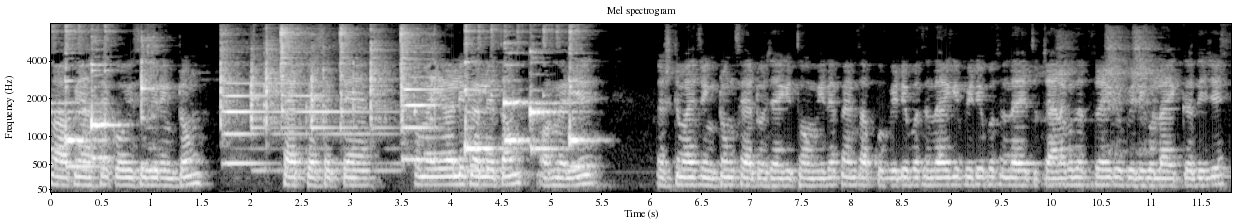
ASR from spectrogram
तो आप यहाँ से कोई सी भी रिंगटोन सेट कर सकते हैं। तो मैं ये वाली कर लेता हूँ, और मेरी ये कस्टमाइज रिंगटोन सेट हो जाएगी। तो उम्मीद है फ्रेंड्स आपको वीडियो पसंद आएगी। वीडियो पसंद आए तो चैनल को सब्सक्राइब कर वीडियो को लाइक कर दीजिए।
